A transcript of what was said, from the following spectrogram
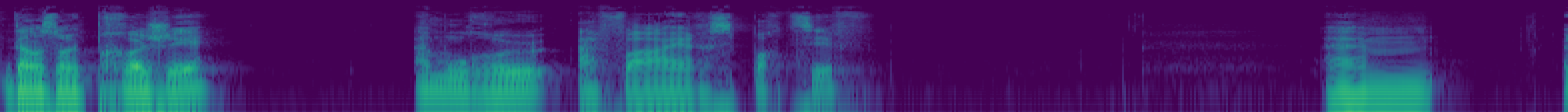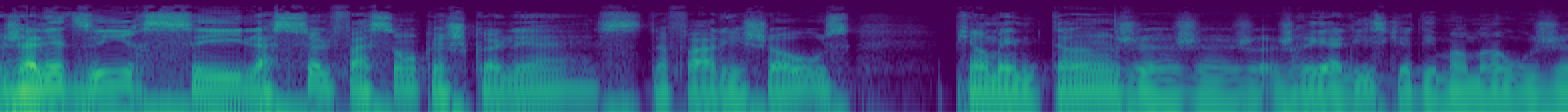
dans un projet amoureux, affaires, sportif, euh, j'allais dire c'est la seule façon que je connaisse de faire les choses. Puis en même temps, je, je réalise qu'il y a des moments où je,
